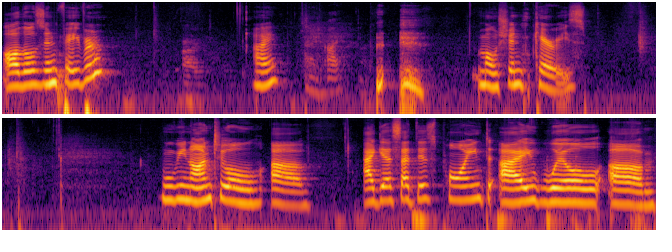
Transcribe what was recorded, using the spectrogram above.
All those in favor? Aye. Aye. Aye. Motion carries. Moving on to, uh, I guess at this point, I will, um,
